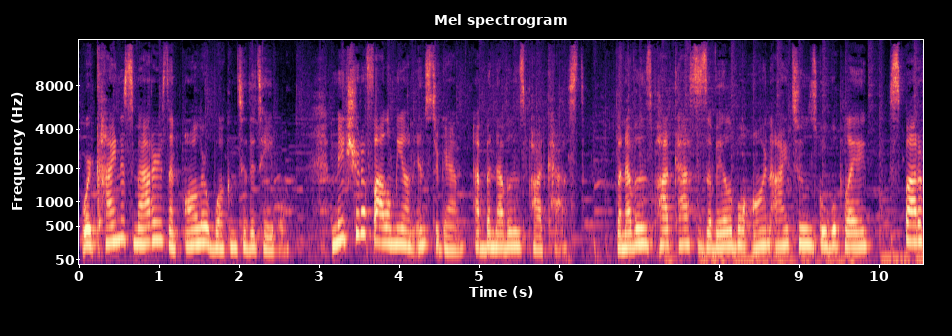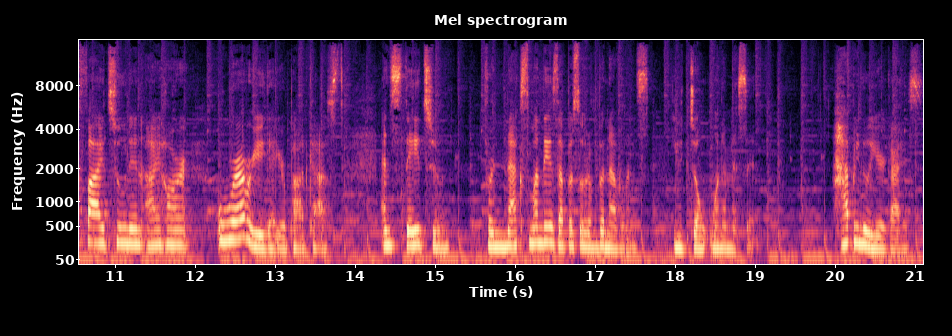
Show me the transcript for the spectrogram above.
where kindness matters and all are welcome to the table. Make sure to follow me on Instagram at Benevolence Podcast. Benevolence Podcast is available on iTunes, Google Play, Spotify, TuneIn, iHeart, or wherever you get your podcast. And stay tuned for next Monday's episode of Benevolence. You don't want to miss it. Happy New Year, guys.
